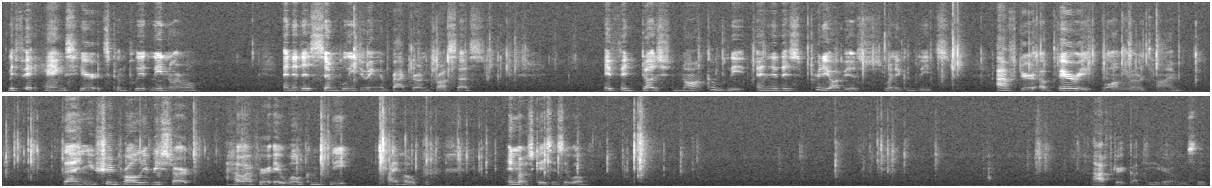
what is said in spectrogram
If it hangs here, it's completely normal. And it is simply doing a background process. If it does not complete, and it is pretty obvious when it completes, after a very long amount of time, then you should probably restart. However, it will complete, I hope. In most cases, it will. after it got to here, obviously.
